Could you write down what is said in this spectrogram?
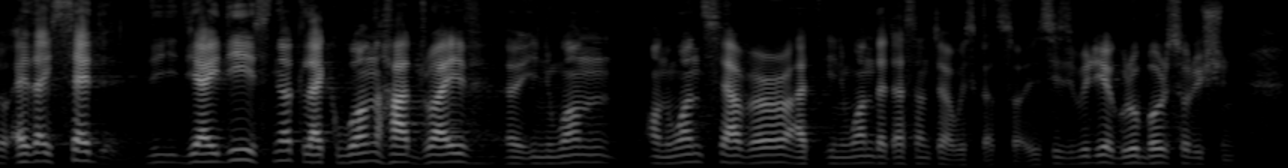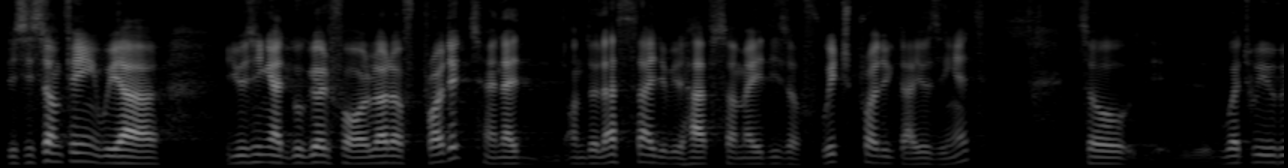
So as I said, the, the idea is not like one hard drive uh, in one on one server at, in one data center with Cloud Storage. This is really a global solution. This is something we are using at Google for a lot of projects, and I, on the last slide, we'll have some ideas of which projects are using it. So what we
